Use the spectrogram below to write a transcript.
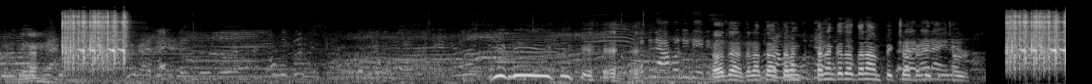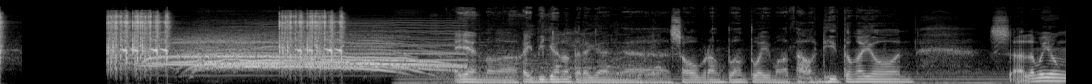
Yan. Pati na ako din eh. Oh, tanang, tanang, tanang, tanang ka tanang. Picture, dali, picture. Ayan mga kaibigan, no, talagang ah, sobrang tuwang-tuwa yung mga tao dito ngayon. So, alam mo yung,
